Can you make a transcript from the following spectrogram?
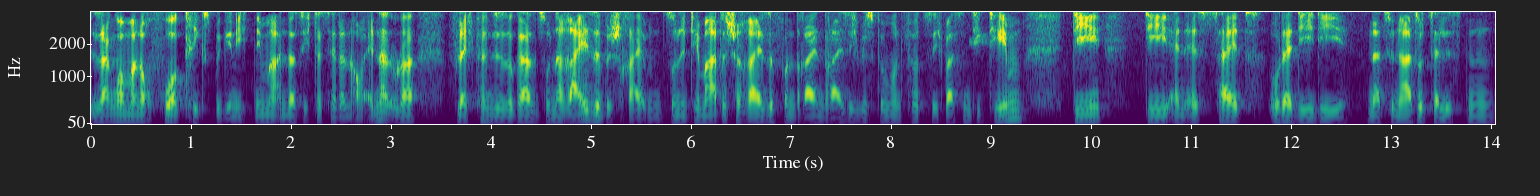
Sagen wir mal noch vor Kriegsbeginn. Ich nehme an, dass sich das ja dann auch ändert. Oder vielleicht können Sie sogar so eine Reise beschreiben, so eine thematische Reise von 33 bis 45. Was sind die Themen, die die NS-Zeit oder die die Nationalsozialisten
